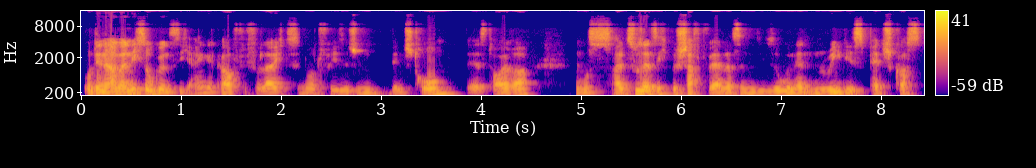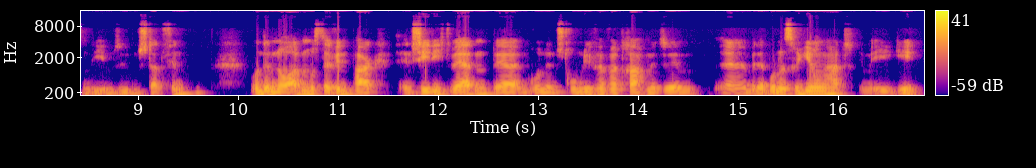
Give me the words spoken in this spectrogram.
Und den haben wir nicht so günstig eingekauft wie vielleicht nordfriesischen Windstrom. Der ist teurer, muss halt zusätzlich beschafft werden. Das sind die sogenannten Redispatch-Kosten, die im Süden stattfinden. Und im Norden muss der Windpark entschädigt werden, der im Grunde einen Stromliefervertrag mit, dem, äh, mit der Bundesregierung hat, im EEG,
